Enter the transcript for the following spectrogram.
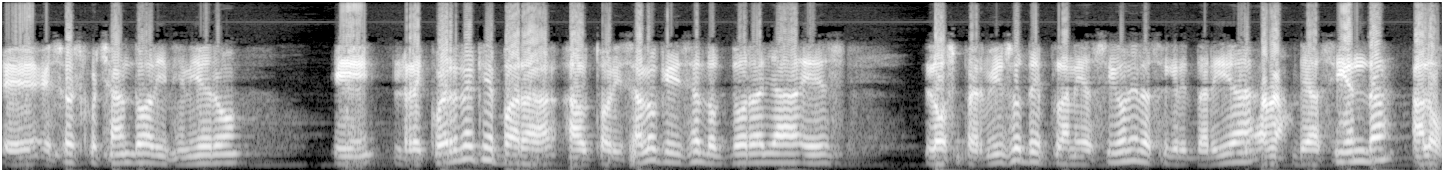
eh, estoy escuchando al ingeniero, y recuerde que para autorizar lo que dice el doctor allá es los permisos de planeación y la Secretaría de Hacienda, aló,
